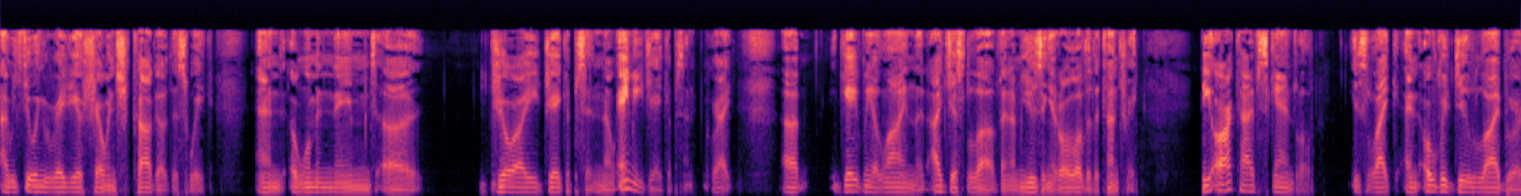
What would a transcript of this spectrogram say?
I was doing a radio show in Chicago this week, and a woman named uh, Joy Jacobson, no, Amy Jacobson, right, uh, gave me a line that I just love, and I'm using it all over the country. The archive scandal is like an overdue library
